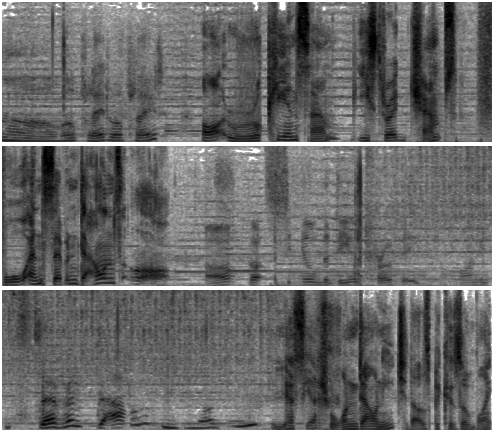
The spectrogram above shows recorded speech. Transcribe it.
Oh, well played, well played. Oh, Rookie and Sam, Easter egg champs, four and seven downs. Oh, Oh, got sealed the deal trophy. Seven down? yes, yes, one down each. That was because of my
